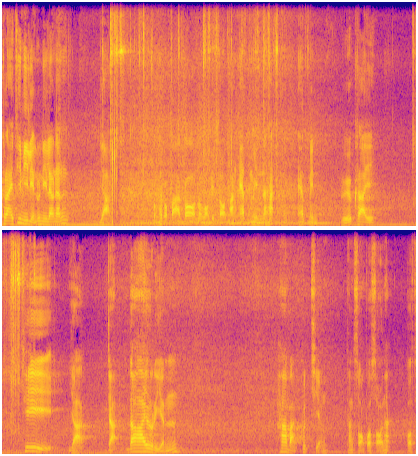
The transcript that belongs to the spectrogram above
ใครที่มีเหรียญรุ่นนี้แล้วนั้น อยากส่งให้ปะปาก็ลองลองติดต่อทางแอดมินนะฮะแอดมินหรือใครที่อยากจะได้เหรียญ 5 บาทพุทธเฉียงทั้ง2พศนะพศ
